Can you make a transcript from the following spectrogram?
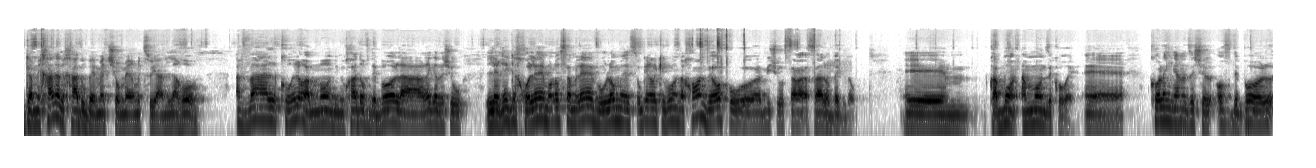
גם אחד על אחד הוא באמת שומר מצוין, לרוב. אבל קורה לו המון, במיוחד off the ball, הרגע הזה שהוא לרגע חולם או לא שם לב, הוא לא סוגר לכיוון הנכון, והופ, מישהו עשה, עשה לו backdoor. אמ, המון, המון זה קורה. אה, כל העניין הזה של off the ball,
